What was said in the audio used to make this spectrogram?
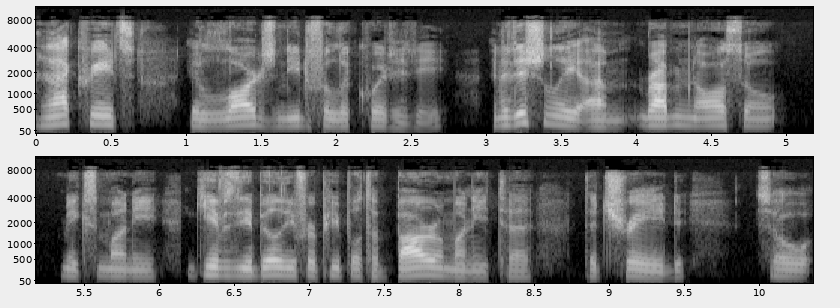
And that creates a large need for liquidity. And additionally, um, Robin also makes money, gives the ability for people to borrow money to to trade. So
